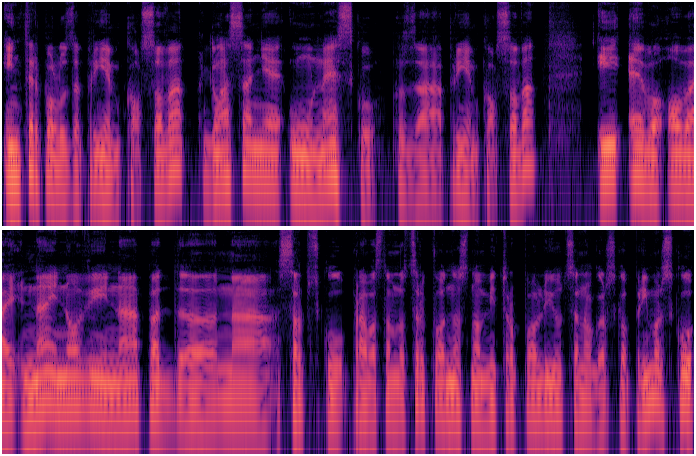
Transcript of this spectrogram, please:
Interpolu za prijem Kosova, glasanje u UNESCO za prijem Kosova i evo ovaj najnoviji napad e, na Srpsku pravoslavnu crkvu, odnosno Mitropoliju Crnogorsko-Primorsku.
